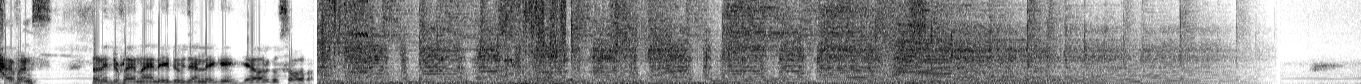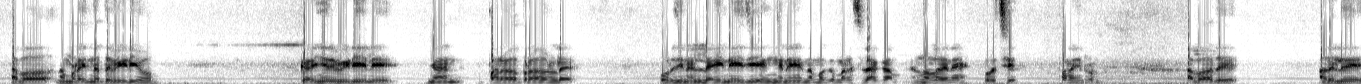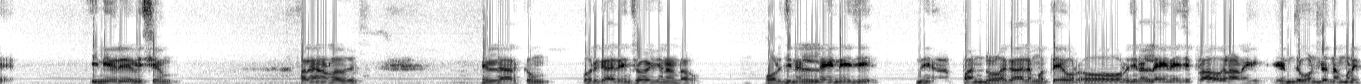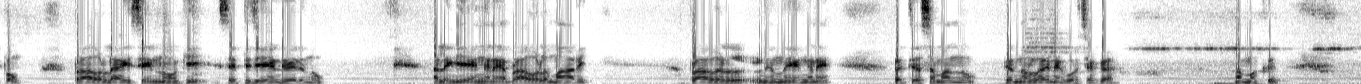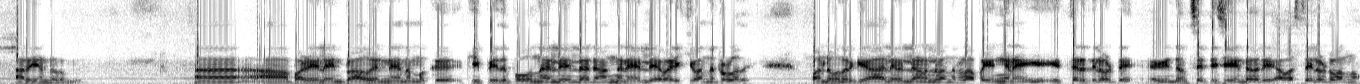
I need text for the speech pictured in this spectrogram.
Hi friends ready to fly എന്ന എന്റെ YouTube ചാനലിലേക്ക് ഏവർക്കും സ്വാഗതം. അപ്പോൾ നമ്മുടെ ഇന്നത്തെ വീഡിയോ കഴിഞ്ഞൊരു വീഡിയോയിൽ ഞാൻ പറവപ്രാവുകളുടെ ഒറിജിനൽ ലൈനേജ് എങ്ങനെ നമുക്ക് മനസ്സിലാക്കാം എന്നുള്ളതിനെ കുറിച്ച് പറഞ്ഞിട്ടുണ്ട്. അപ്പോൾ അത് അതിൽ ഇനിയൊരു വിഷയം പറയാനുള്ളത്. എല്ലാവർക്കും ഒരു കാര്യം ചോദിക്കാനുണ്ടാവും. ഒറിജിനൽ ലൈനേജ് പണ്ടുള്ള കാലം മൊത്തേ ഒറിജിനൽ ലൈനേജ് പ്രാവുകളാണെങ്കിൽ എന്തുകൊണ്ട് നമ്മളിപ്പം പ്രാവുകളുടെ ഐസൈൻ നോക്കി സെറ്റ് ചെയ്യേണ്ടി വരുന്നു? അല്ലെങ്കിൽ എങ്ങനെ പ്രാവുകൾ മാറി? പ്രാവുകളിൽ നിന്ന് എങ്ങനെ വ്യത്യാസം വന്നു? എന്നുള്ളതിനെക്കുറിച്ചൊക്കെ നമുക്ക് അറിയേണ്ടതുണ്ട്. ആ പഴയ ലൈൻ പ്രാവ് തന്നെ നമുക്ക് കീപ്പ് ചെയ്ത് പോകുന്നതല്ലേ എല്ലാവരും അങ്ങനെയല്ലേ വഴിക്ക് വന്നിട്ടുള്ളത്? പണ്ട് മുതൽക്കേ ആ ലെവലിലാണല്ലോ വന്നിട്ടുള്ളത്. അപ്പോൾ എങ്ങനെ ഇത്തരത്തിലോട്ട് വീണ്ടും സെറ്റ് ചെയ്യേണ്ട ഒരു അവസ്ഥയിലോട്ട് വന്നു.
